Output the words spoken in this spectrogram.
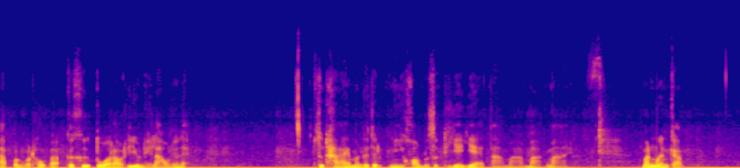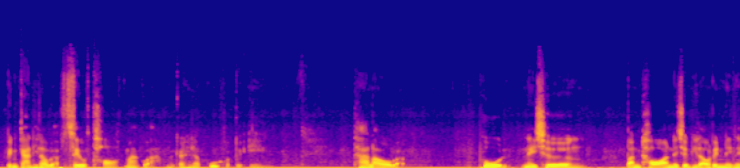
รับผลกระทบอะก็คือตัวเราที่อยู่ในเราเนี่ยแหละ สุดท้ายมันก็จะมีความรู้สึกที่แย่ๆตามมามากมาย มันเหมือนกับเป็นการที่เราแบบเซลฟ์ทอล์กมากกว่า เหมือนการที่เราพูดกับตัวเอง ถ้าเราแบบพูดในเชิงปั่นทอนในเชิงที่เราเป็นในใน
